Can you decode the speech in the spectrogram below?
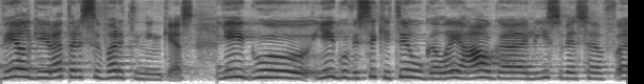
vėlgi yra tarsi vartininkės. Jeigu, jeigu visi kiti augalai auga lysvėse e,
